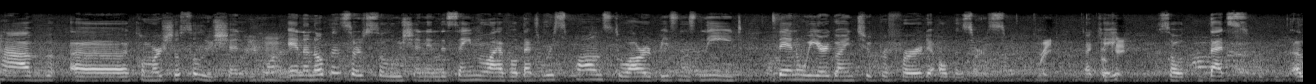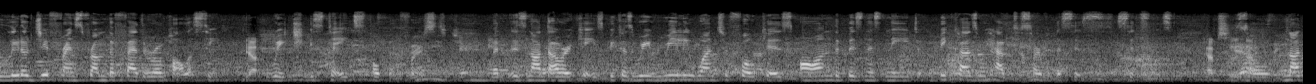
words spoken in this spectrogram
have a commercial solution and an open source solution in the same level that responds to our business need, then we are going to prefer the open source. Great. Okay? So that's a little difference from the federal policy, Yeah. which states open first. But it's not our case because we really want to focus on the business need because we have to serve the citizens. Absolutely. So not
